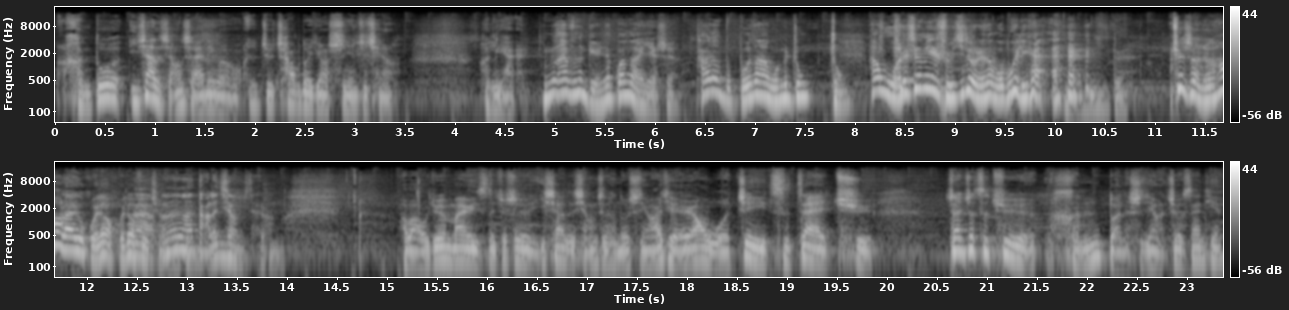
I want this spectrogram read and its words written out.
很多，一下子想起来那个，就差不多已经要十年之前了，很厉害。因为艾弗森给人家观感也是，他的脖子上纹个钟，中，啊，我的生命是属于七六人的，我不会离开。嗯，对，确实很准。后来又回到回到费城他对打了几场比赛吧。好吧，我觉得蛮有意思的，就是一下子想起了很多事情，而且让我这一次再去，虽然这次去很短的时间啊，只有三天，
